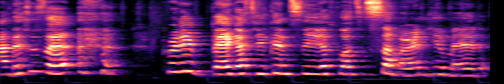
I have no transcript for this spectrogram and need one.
And this is it. Pretty big as you can see. Of course it's summer and humid.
